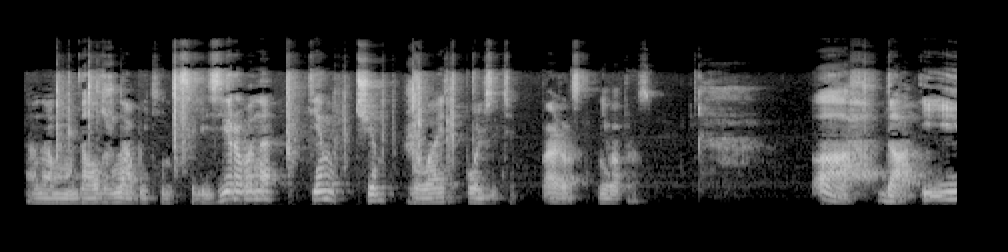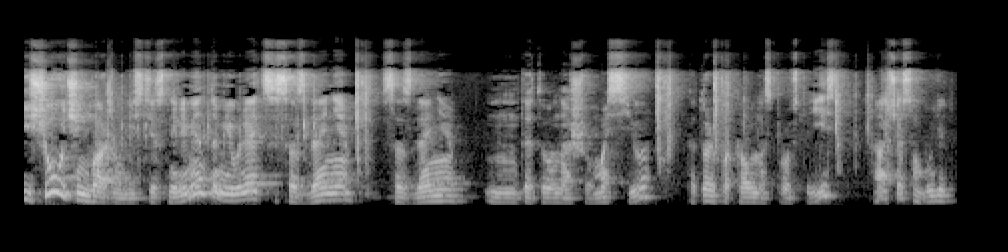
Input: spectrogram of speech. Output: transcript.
она должна быть инициализирована тем, чем желает пользователь. Пожалуйста, не вопрос. А, да, и еще очень важным, естественно, элементом является создание, создание вот этого нашего массива, который пока у нас просто есть, а сейчас он будет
